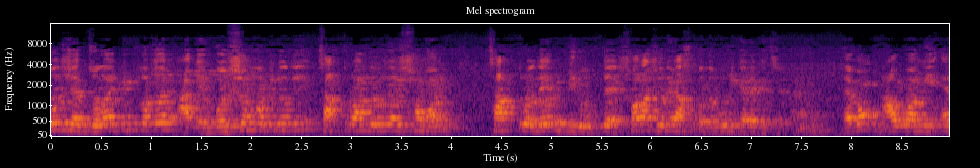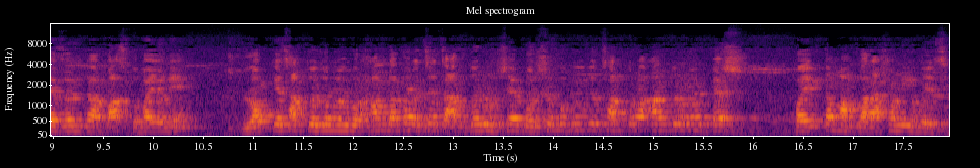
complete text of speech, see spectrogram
পরিষদ জুলাই বিপ্লবের আগে বৈষম্য বিরোধী ছাত্র আন্দোলনের সময় ছাত্রদের বিরুদ্ধে সরাসরি রাজপথে ভূমিকা রেখেছে এবং আওয়ামী এজেন্ডা বাস্তবায়নে লক্ষ্যে ছাত্র জনের উপর হামলা করেছে, যার দরুন সে বৈষম্য বিরোধী ছাত্র আন্দোলনের বেশ কয়েকটা মামলার আসামি হয়েছে।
